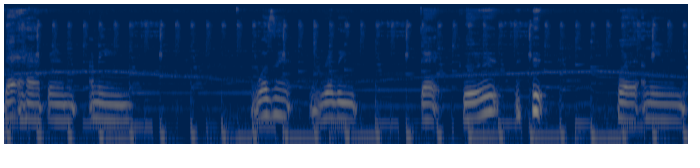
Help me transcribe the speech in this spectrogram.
that happened. I mean, wasn't really that good, but I mean,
